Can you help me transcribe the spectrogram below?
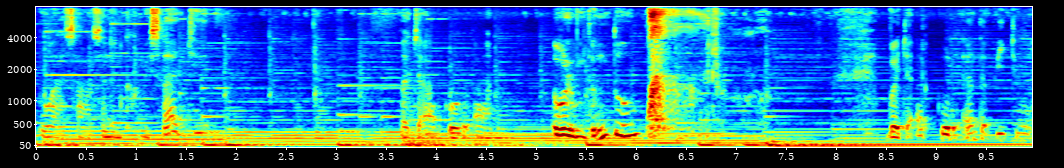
Puasa Senin Kamis rajin. Baca Al-Quran. Belum tentu baca Al-Quran tapi cuma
